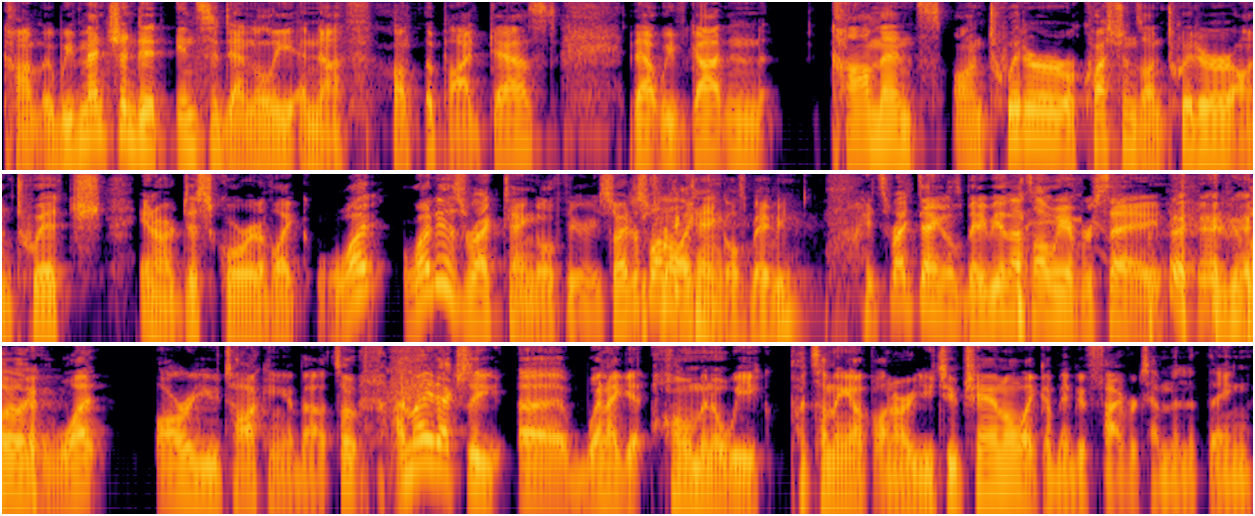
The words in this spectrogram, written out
com- we've mentioned it incidentally enough on the podcast that we've gotten comments on Twitter or questions on Twitter, on Twitch, in our Discord of like, what what is rectangle theory? So I just want to like rectangles, baby. It's rectangles, baby, and that's all we ever say. and people are like, what are you talking about? So I might actually, uh, when I get home in a week, put something up on our YouTube channel, like a maybe a five or 10 minute thing,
